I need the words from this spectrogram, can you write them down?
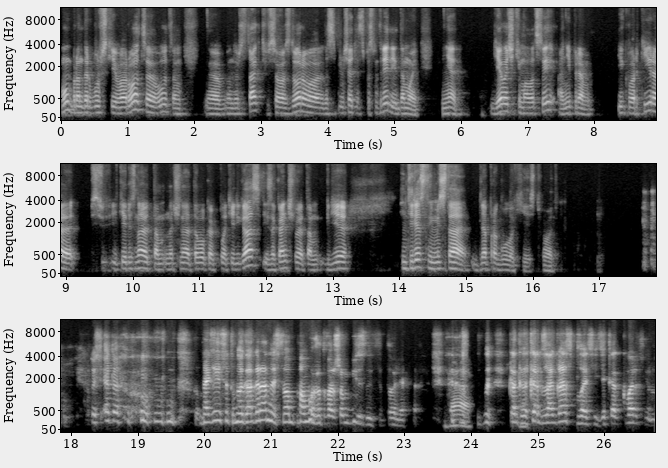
ну, Брандербургские ворота, вот там, э, Бундерстаг, все здорово, достопримечательности посмотрели и домой. Нет, девочки молодцы, они прям и квартира, и теперь знают, там, начиная от того, как платить газ, и заканчивая там, где интересные места для прогулок есть. Вот. То есть это, надеюсь, эта многогранность вам поможет в вашем бизнесе, Толя. Да. Как, как за газ платить и как квартиру.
